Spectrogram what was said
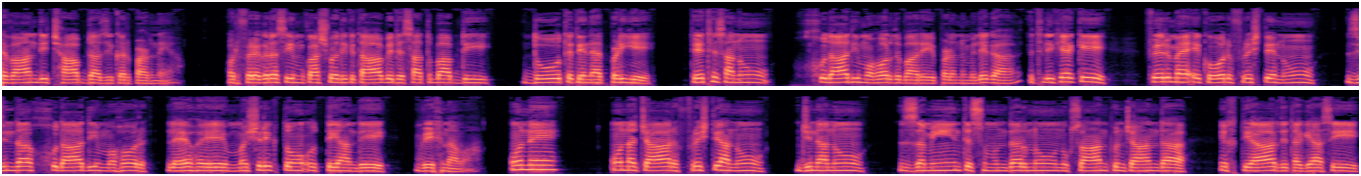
ਹੈਵਾਨ ਦੀ ਛਾਪ ਦਾ ਜ਼ਿਕਰ ਪੜ੍ਹਨੇ ਆ। ਔਰ ਫਿਰ ਅਗਰ ਅਸੀਂ ਮੁਕਾਸ਼ਵਾ ਦੀ ਕਿਤਾਬ ਦੇ 7 ਬਾਬ ਦੀ 2 ਤੇ 3 ਆਇਤ ਪੜ੍ਹੀਏ, ਤੇ ਇੱਥੇ ਸਾਨੂੰ ਖੁਦਾ ਦੀ ਮੋਹਰ ਦੇ ਬਾਰੇ ਪੜਨ ਨੂੰ ਮਿਲੇਗਾ। ਇੱਥੇ ਲਿਖਿਆ ਕਿ ਫਿਰ ਮੈਂ ਇੱਕ ਹੋਰ ਫਰਿਸ਼ਤੇ ਨੂੰ ਜ਼ਿੰਦਾ ਖੁਦਾ ਦੀ ਮੋਹਰ ਲੈ ਹੋਏ ਮਸ਼ਰਕ ਤੋਂ ਉੱਤੇ ਆਂਦੇ ਵੇਖਣਾ ਵਾ। ਉਹਨੇ ਉਹਨਾਂ ਚਾਰ ਫਰਿਸ਼ਤਿਆਂ ਨੂੰ, ਜਿਨ੍ਹਾਂ ਨੂੰ ਜ਼ਮੀਨ ਤੇ ਸਮੁੰਦਰ ਨੂੰ ਨੁਕਸਾਨ ਪਹੁੰਚਾਉਣ ਦਾ ਇਖਤਿਆਰ ਦਿੱਤਾ ਗਿਆ ਸੀ,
